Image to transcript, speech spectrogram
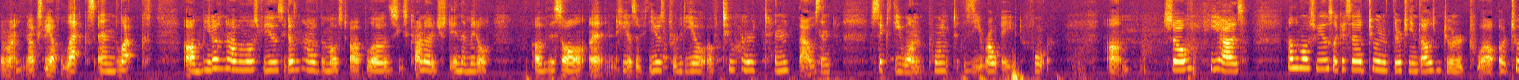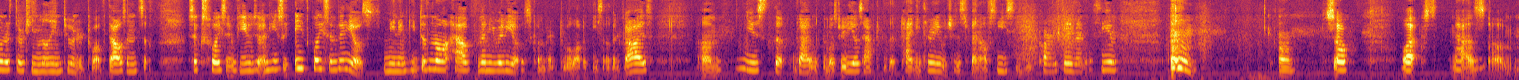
Never mind. Next we have Lex and Lex. Um, he doesn't have the most views. He doesn't have the most uploads. He's kind of just in the middle of this all, and he has a views per video of two hundred ten thousand sixty-one point zero eight four. Um, so he has not the most views, like I said, 213,212 or 213,212,000. So sixth place in views, and he's eighth place in videos, meaning he does not have many videos compared to a lot of these other guys. Um, he's the guy with the most videos after the Tiny Three, which is Game, and we'll see him. um, so Lex has um,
